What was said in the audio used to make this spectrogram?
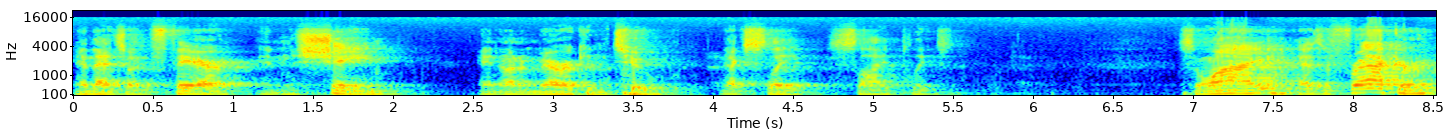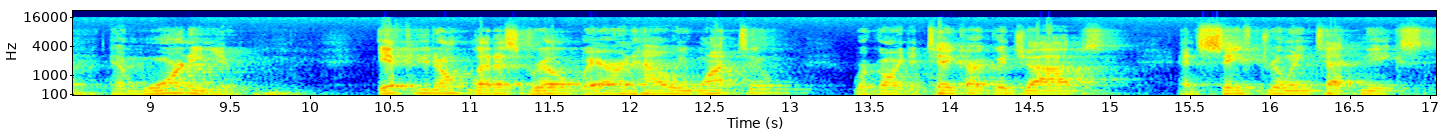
And that's unfair and a shame and un American too. Next slide, slide, please. So I, as a fracker, am warning you if you don't let us drill where and how we want to, we're going to take our good jobs and safe drilling techniques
